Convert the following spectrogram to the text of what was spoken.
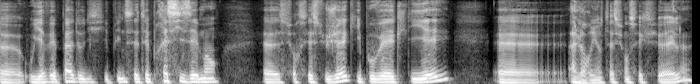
où il n'y avait pas de discipline, c'était précisément sur ces sujets qui pouvaient être liés à l'orientation sexuelle,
